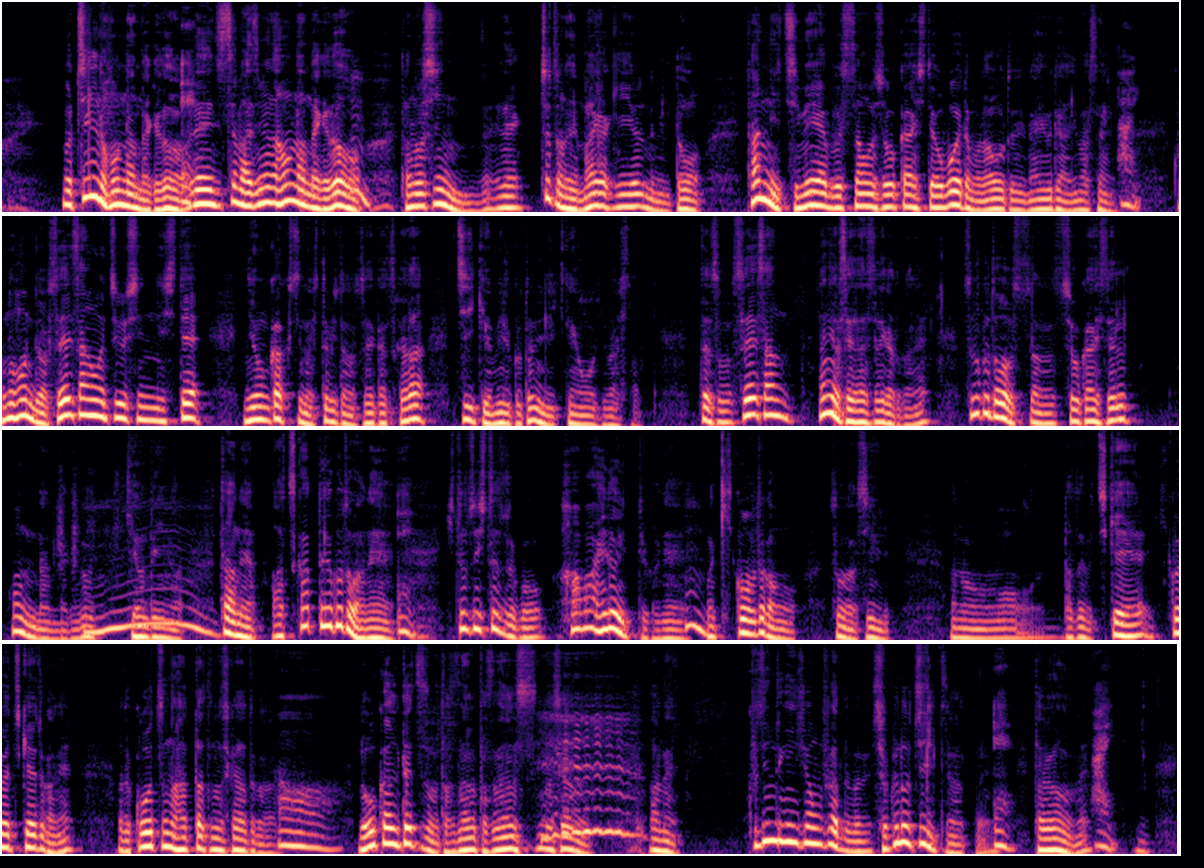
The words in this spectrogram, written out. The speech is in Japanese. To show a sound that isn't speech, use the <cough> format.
まあ、地理の本なんだけど、ええで実は真面目な本なんだけど、楽しいんだよね。ちょっとね、前書き読んでみると、単に地名や物産を紹介して覚えてもらおうという内容ではありません。はい。この本では生産を中心にして日本各地の人々の生活から地域を見ることに力点を置きました。でその生産何を生産してるかとかねそういうことをあの紹介してる本なんだけど基本的には。ただね扱ってることはねええ。一つ一つこう幅広いっていうかね、んまあ、気候とかもそうだし、あのー例えば地形気候や地形とかねあと交通の発達の仕方とかあローカル鉄道を訪ねる訪ねるの仕方 <laughs> あのね個人的に一番面白かったのは、ね、食の地理っていうのがあって、ね、え。食べ物ねはい。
